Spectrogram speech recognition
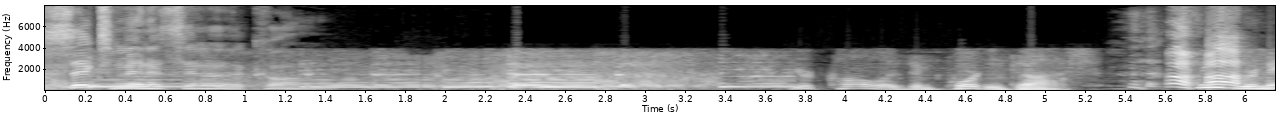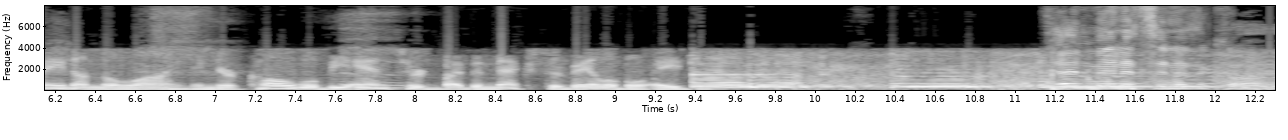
six minutes into the call Your call is important to us. Please remain on the line and your call will be answered by the next available agent. 10 minutes into the call.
